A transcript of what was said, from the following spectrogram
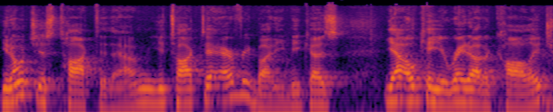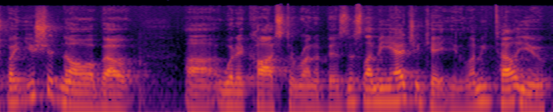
You don't just talk to them, you talk to everybody because, yeah, okay, you're right out of college, but you should know about uh, what it costs to run a business. Let me educate you. Let me tell you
